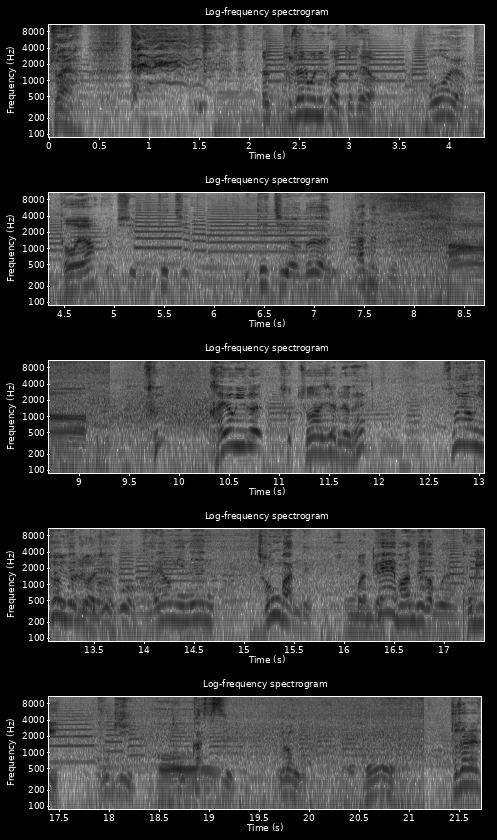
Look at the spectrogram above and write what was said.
좋아요 부산 오니까 어떠세요? 더워요. 더워요? 역시 밑에 지 밑에 지역은 따뜻해요. 아 소, 가영이가 소- 좋아하지 않나요 회? 소영이가 좋아하지? 좋아하고 가영이는 정반대. 정반대 회 반대가 뭐야? 고기 고기, 오. 돈가스 이런 거. 부산에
